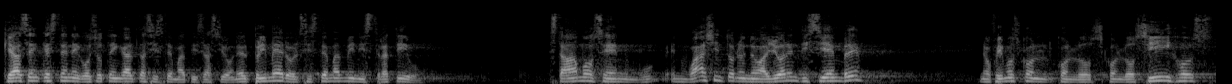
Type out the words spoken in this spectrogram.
que hacen que este negocio tenga alta sistematización. El primero, el sistema administrativo. Estábamos en, Washington, en Nueva York, en diciembre, nos fuimos con, los, con los hijos,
